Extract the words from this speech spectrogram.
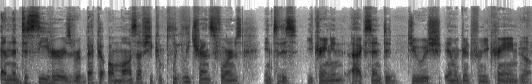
and then to see her as Rebecca Almazov, she completely transforms into this Ukrainian accented Jewish immigrant from Ukraine. Yeah.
